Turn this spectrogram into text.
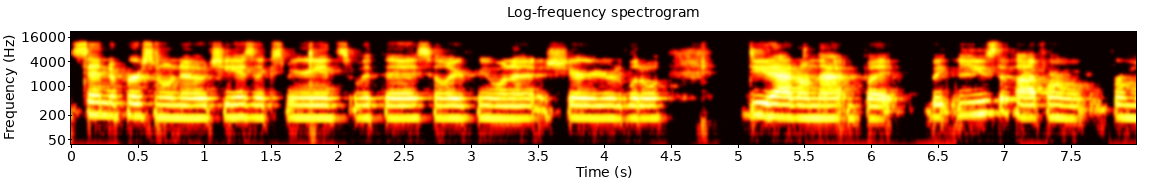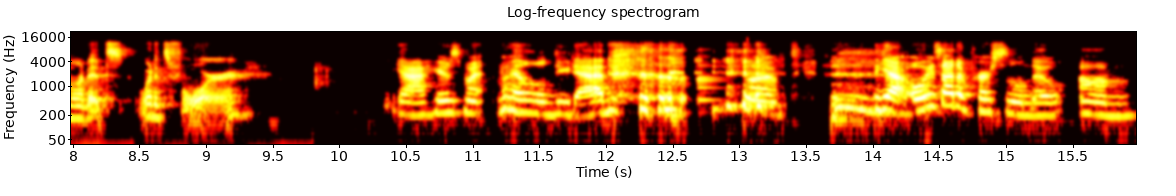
send a personal note. She has experience with this. Hillary, if you want to share your little do on that, but but use the platform from what it's what it's for yeah, here's my my little doodad. um, yeah, always add a personal note. Um,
